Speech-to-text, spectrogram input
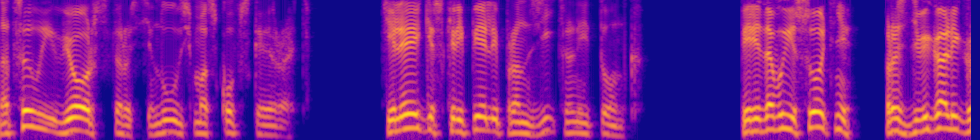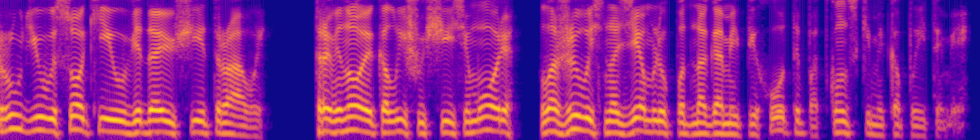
На целые версты растянулась московская рать. Телеги скрипели пронзительно и тонко. Передовые сотни раздвигали грудью высокие увядающие травы. Травяное колышущееся море ложилось на землю под ногами пехоты под конскими копытами.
